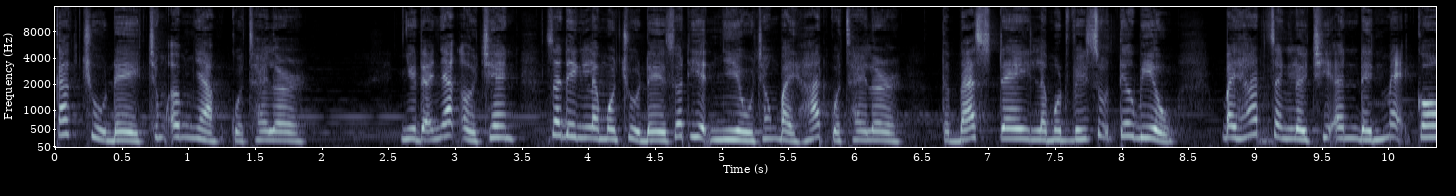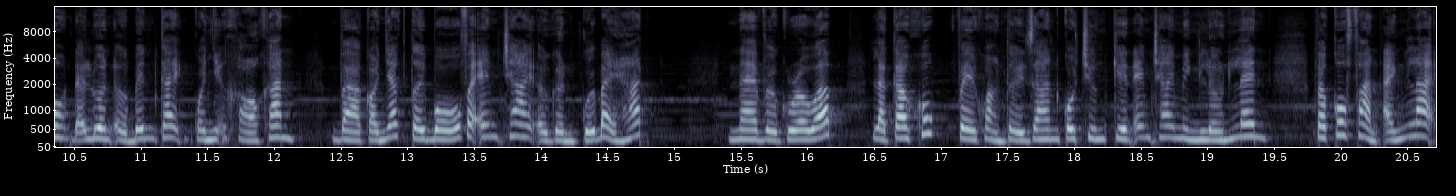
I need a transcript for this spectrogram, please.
Các chủ đề trong âm nhạc của Taylor Như đã nhắc ở trên, gia đình là một chủ đề xuất hiện nhiều trong bài hát của Taylor. The Best Day là một ví dụ tiêu biểu. Bài hát dành lời tri ân đến mẹ cô đã luôn ở bên cạnh qua những khó khăn và có nhắc tới bố và em trai ở gần cuối bài hát. Never Grow Up là ca khúc về khoảng thời gian cô chứng kiến em trai mình lớn lên và cô phản ánh lại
